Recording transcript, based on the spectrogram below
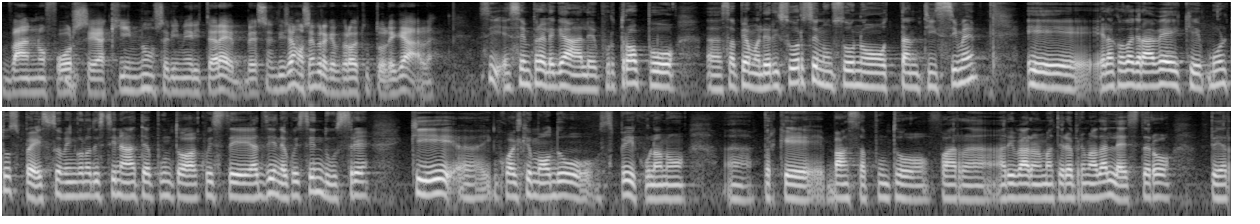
vanno forse a chi non se li meriterebbe, diciamo sempre che però è tutto legale. Sì, è sempre legale, purtroppo eh, sappiamo che le risorse non sono tantissime e, e, la cosa grave è che molto spesso vengono destinate appunto a queste aziende, a queste industrie che eh, in qualche modo speculano eh, perché basta appunto far arrivare una materia prima dall'estero per,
